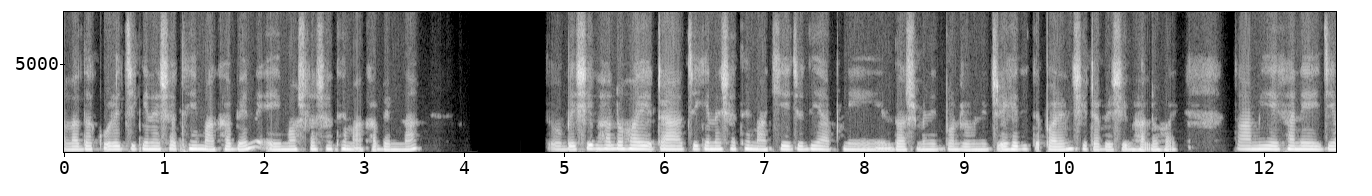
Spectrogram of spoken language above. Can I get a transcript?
আলাদা করে চিকেনের সাথেই মাখাবেন, এই মশলার সাথে মাখাবেন না। তো বেশি ভালো হয় এটা চিকেনের সাথে মাখিয়ে যদি আপনি দশ মিনিট, পনেরো মিনিট রেখে দিতে পারেন, সেটা বেশি ভালো হয়। তো আমি এখানে এই যে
